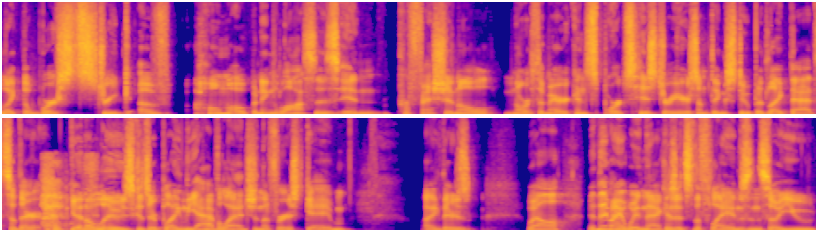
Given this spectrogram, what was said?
like the worst streak of home opening losses in professional North American sports history or something stupid like that. So they're gonna lose because they're playing the Avalanche in the first game. Like there's well, they might win that because it's the Flames, and so you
